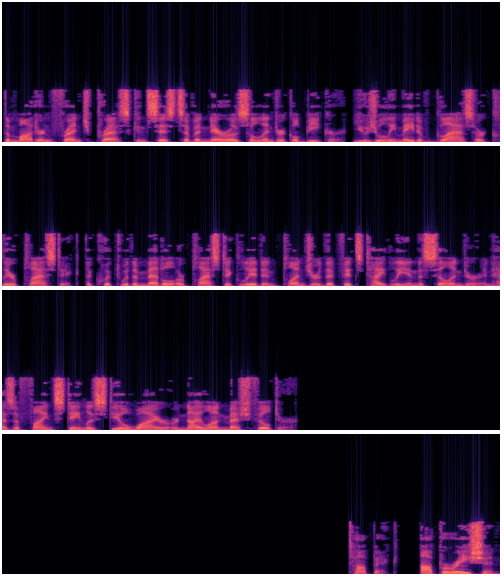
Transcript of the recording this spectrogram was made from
The modern French press consists of a narrow cylindrical beaker, usually made of glass or clear plastic, equipped with a metal or plastic lid and plunger that fits tightly in the cylinder and has a fine stainless steel wire or nylon mesh filter. Operation.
